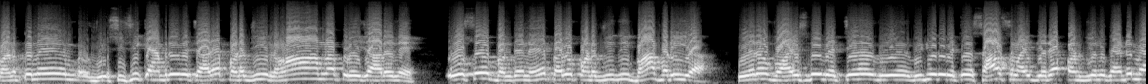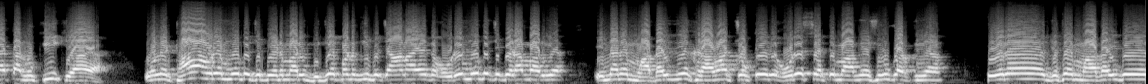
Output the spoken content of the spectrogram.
ਪੰਡਤ ਨੇ ਸੀਸੀ ਕੈਮਰੇ ਵਿੱਚ ਆ ਰਿਹਾ ਪੰਡਤ ਜੀ ਆਰਾਮ ਨਾਲ ਤੁਰੇ ਜਾ ਰਹੇ ਨੇ। ਉਸ ਬੰਦੇ ਨੇ ਪਹਿਲਾਂ ਪੰਡਤ ਜੀ ਦੀ ਬਾਹ ਫੜੀ ਆ ਫਿਰ ਵਾਇਸ ਦੇ ਵਿੱਚ ਵੀਡੀਓ ਦੇ ਵਿੱਚ ਸਾਫ਼ ਸੁਣਾਈ ਦੇ ਰਿਹਾ ਪੰਡਤ ਜੀ ਨੂੰ ਕਹਿੰਦੇ ਮੈਂ ਤੁਹਾਨੂੰ ਕੀ ਕਿਹਾ ਆ? ਉਹਨੇ ਠਾ ਉਹਦੇ ਮੂੰਹ ਤੇ ਚਪੇੜ ਮਾਰੀ ਦੂਜੇ ਪੰਡਤ ਜੀ ਬਚਾਣ ਆਏ ਤੇ ਉਹਦੇ ਮੂੰਹ ਤੇ ਚਪੇੜਾ ਮਾਰੀਆਂ। ਇਹਨਾਂ ਨੇ ਮਾਤਾ ਜੀ ਦੀਆਂ ਖੜਾਵਾਂ ਚੁੱਕ ਕੇ ਉਹਦੇ ਸਿਰ ਤੇ ਮਾਰਨੀਆਂ ਸ਼ੁਰੂ ਕਰਤੀਆਂ। ਫਿਰ ਜਿੱਥੇ ਮਾਤਾ ਜੀ ਦੇ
